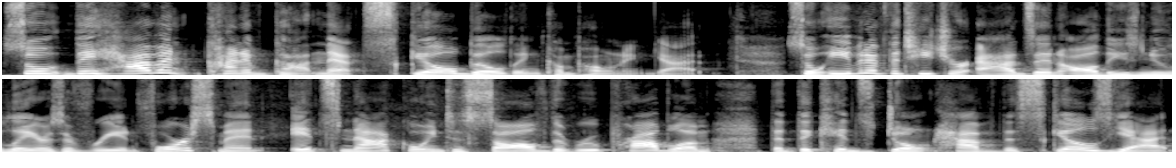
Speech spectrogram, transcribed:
So they haven't kind of gotten that skill building component yet. So even if the teacher adds in all these new layers of reinforcement, it's not going to solve the root problem that the kids don't have the skills yet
